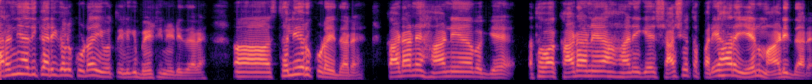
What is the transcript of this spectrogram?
ಅರಣ್ಯ ಅಧಿಕಾರಿಗಳು ಕೂಡ ಇವತ್ತು ಇಲ್ಲಿಗೆ ಭೇಟಿ ನೀಡಿದ್ದಾರೆ. ಸ್ಥಳೀಯರು ಕೂಡ ಇದ್ದಾರೆ. ಕಾಡಾನೆ ಹಾನಿಯ ಬಗ್ಗೆ ಅಥವಾ ಕಾಡಾನೆಯ ಹಾನಿಗೆ ಶಾಶ್ವತ ಪರಿಹಾರ ಏನು ಮಾಡಿದ್ದಾರೆ?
